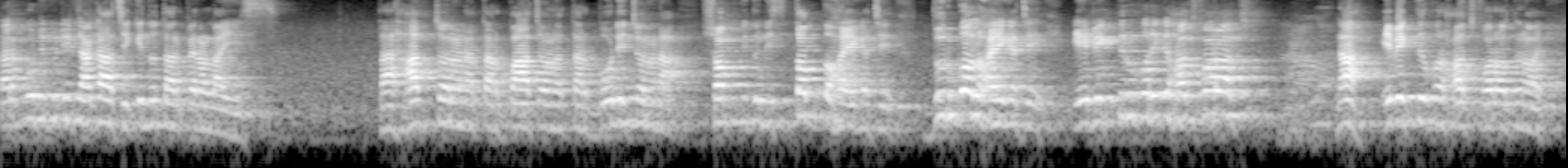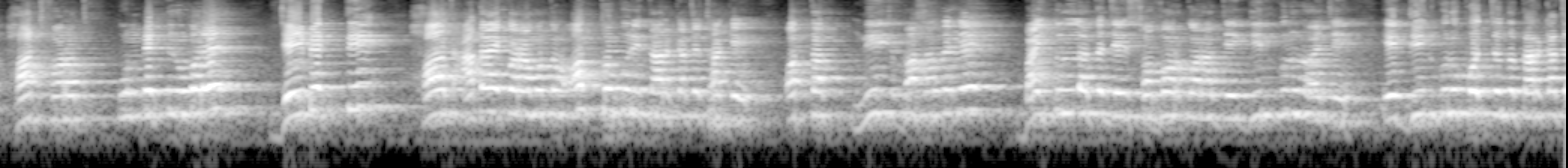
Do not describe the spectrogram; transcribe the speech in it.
তার কোটি কোটি টাকা আছে, কিন্তু তার প্যারালাইজ তার হাত চলে না, তার পা চলে না, তার বডি চলে না সব কিছু নিস্তব্ধ হয়ে গেছে, দুর্বল হয়ে গেছে। এ ব্যক্তির উপরে কি হজ ফরজ? না, এ ব্যক্তির উপর হজ ফরজ নয়। হজ ফরজ কোন ব্যক্তির উপরে? যেই ব্যক্তি হজ আদায় করার মতন অর্থ করি তার কাছে থাকে। অর্থাৎ নিজ বাসা থেকে বাইতুল্লাতে যে সফর করার যে দিনগুলো রয়েছে, এই দিনগুলো পর্যন্ত তার কাছে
